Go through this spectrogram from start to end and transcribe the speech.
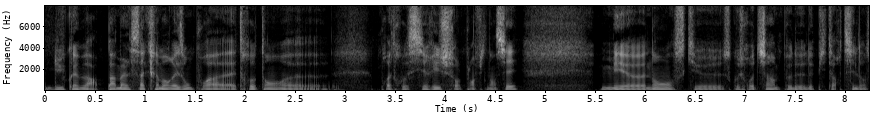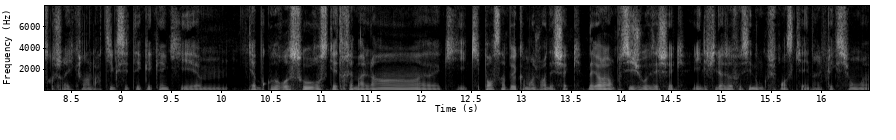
dû quand même avoir pas mal sacrément raison pour être autant, euh, pour être aussi riche sur le plan financier. Mais euh, non, ce que, ce que je retiens un peu de, Peter Thiel dans ce que j'ai écrit dans l'article, c'était quelqu'un qui, qui, a beaucoup de ressources, qui est très malin, qui, qui, pense un peu comment jouer aux échecs. D'ailleurs, en plus, il joue aux échecs. il est philosophe aussi, donc je pense qu'il y a une réflexion.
